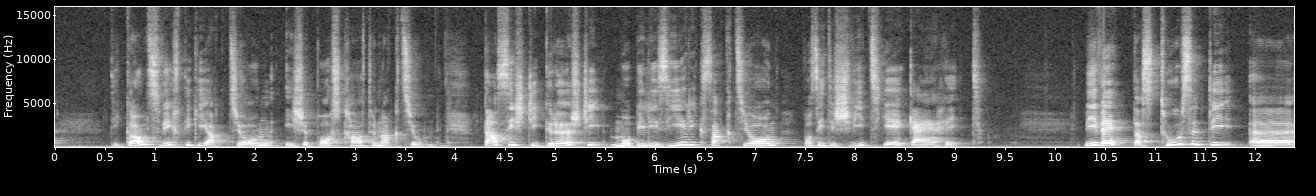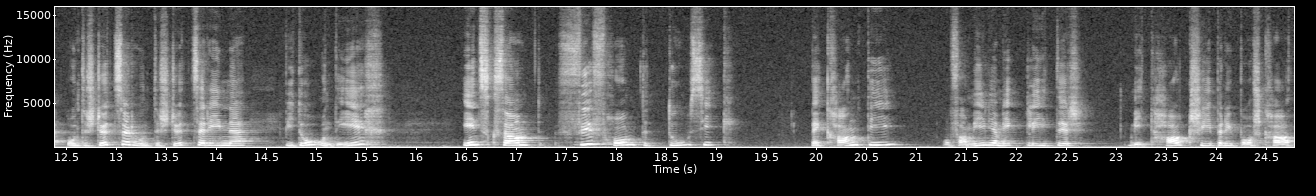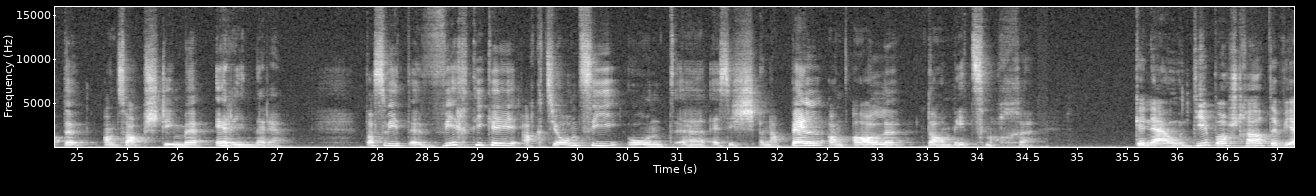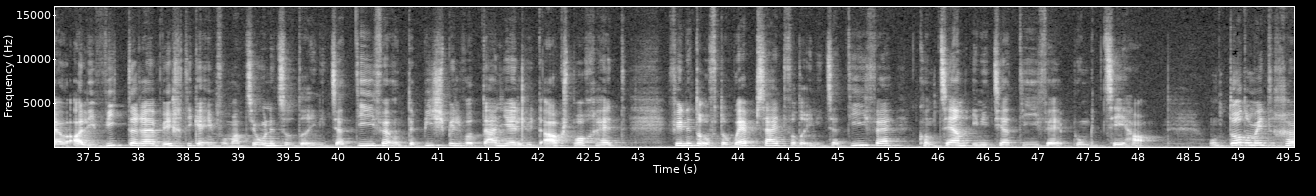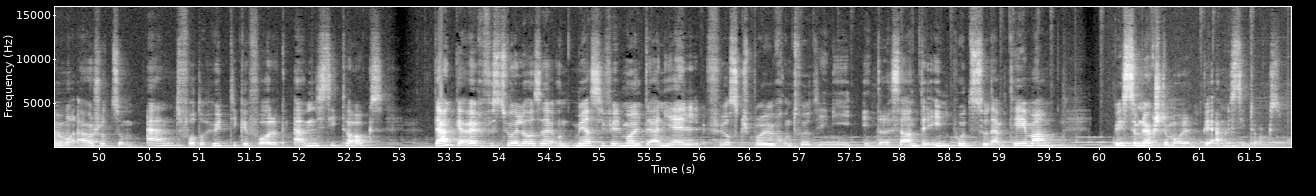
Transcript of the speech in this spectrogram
Die ganz wichtige Aktion ist eine Postkartenaktion. Das ist die grösste Mobilisierungsaktion, die es in der Schweiz je gegeben hat. Wir wollen, dass tausende äh, Unterstützer und Unterstützerinnen wie du und ich insgesamt 500'000 Bekannte und Familienmitglieder mit handgeschriebenen Postkarten ans Abstimmen erinnern. Das wird eine wichtige Aktion sein und äh, es ist ein Appell an alle, da mitzumachen. Genau, und diese Postkarte wie auch alle weiteren wichtigen Informationen zu der Initiative und dem Beispiel, das Daniel heute angesprochen hat, findet ihr auf der Website von der Initiative konzerninitiative.ch. Und damit kommen wir auch schon zum Ende der heutigen Folge Amnesty Talks. Danke euch fürs Zuhören und merci vielmals Daniel fürs Gespräch und für deine interessanten Inputs zu dem Thema. Bis zum nächsten Mal bei Amnesty Talks.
